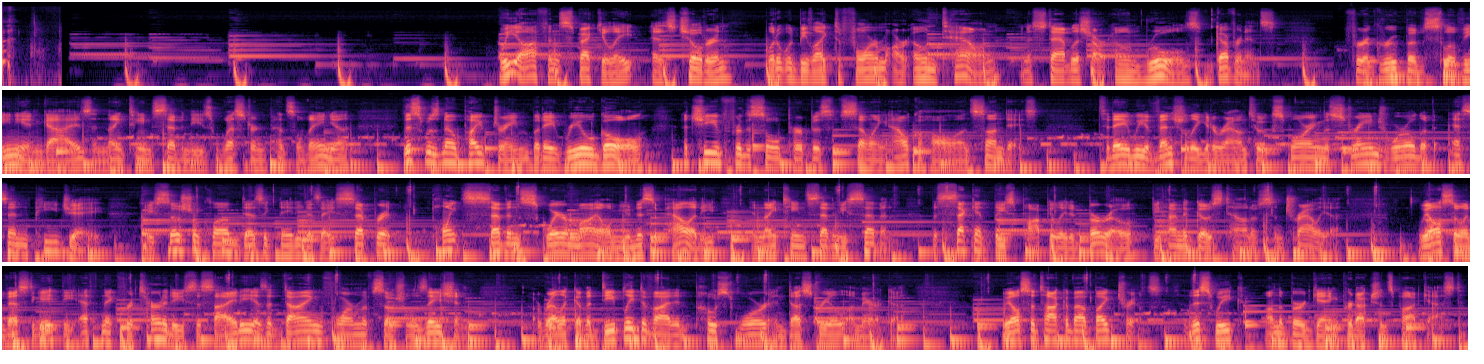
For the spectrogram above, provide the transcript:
We often speculate, as children, what it would be like to form our own town and establish our own rules of governance. For a group of Slovenian guys in 1970s Western Pennsylvania, this was no pipe dream, but a real goal achieved for the sole purpose of selling alcohol on Sundays. Today, we eventually get around to exploring the strange world of SNPJ, a social club designated as a separate 0.7 square mile municipality in 1977, the second least populated borough behind the ghost town of Centralia. We also investigate the Ethnic Fraternity Society as a dying form of socialization, a relic of a deeply divided post war industrial America. We also talk about bike trails this week on the Bird Gang Productions podcast.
